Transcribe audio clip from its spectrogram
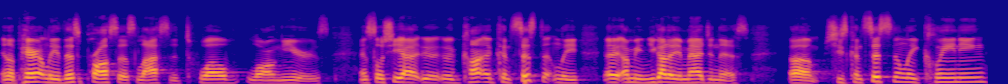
And apparently, this process lasted 12 long years. And so she had uh, uh consistently, I mean, you got to imagine this. Um, she's consistently cleaning,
